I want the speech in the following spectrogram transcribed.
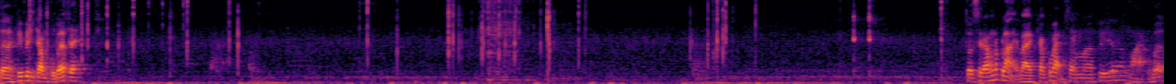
đây là phía bên trong của bếp đây. Sẽ đóng nắp lại và cho các bạn xem ờ, phía ngoài của bếp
